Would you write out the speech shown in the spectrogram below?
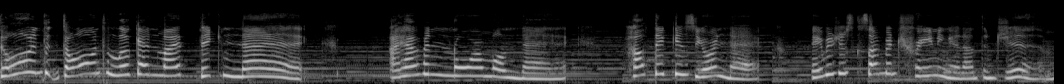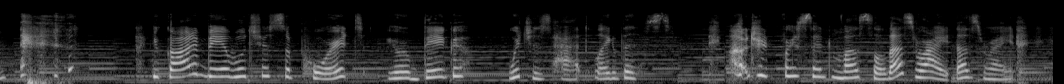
don't, don't look at my thick neck. I have a normal neck. How thick is your neck? Maybe just because I've been training it at the gym. you gotta be able to support your big witch's hat like this. 100% muscle. That's right, that's right.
